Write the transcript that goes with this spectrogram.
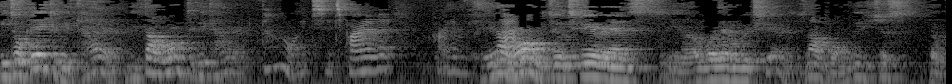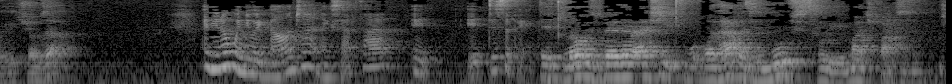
It's okay to be tired. It's not wrong to be tired. No, it's it's part of it. Part of It's not that. wrong to experience, you know, whatever we experience. It's not wrong. It's just the way it shows up. And you know when you acknowledge that and accept that, it it dissipates. It flows better. Actually, what happens, it moves through you much faster. Yeah.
